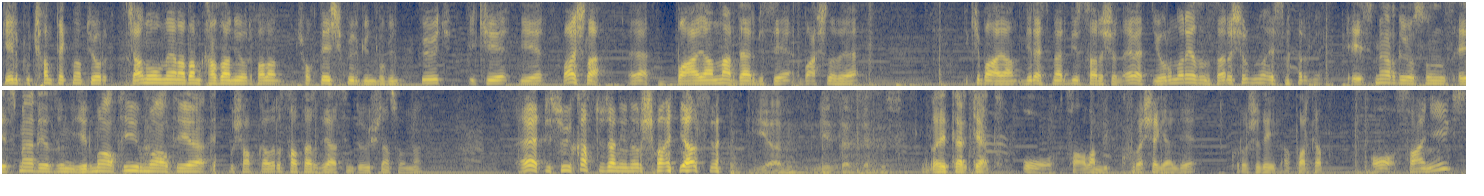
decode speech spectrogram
gelip uçan tekme atıyor. Can olmayan adam kazanıyor falan. Çok değişik bir gün bugün. 3, 2, 1, başla. Evet, bayanlar derbisi başladı. İki bayan, bir esmer, bir sarışın. Evet, yorumlara yazın. Sarışın mı, esmer mi? Esmer diyorsunuz. Esmer yazın 26-26'ya. Bu şapkaları satarız Yasin dövüşten sonra. Evet, bir suikast düzenleniyor şu an Yasin. İyi abi niye sert yapıyorsun? Burayı terk et. Oo, sağlam bir kuraşa geldi. Kuraşı değil, aparkat. Oo, Cynix.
